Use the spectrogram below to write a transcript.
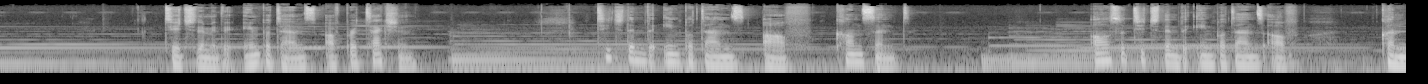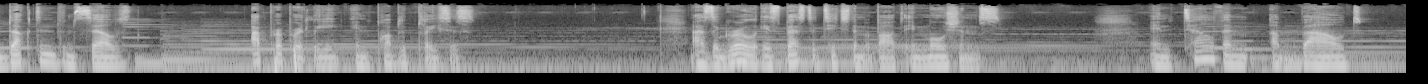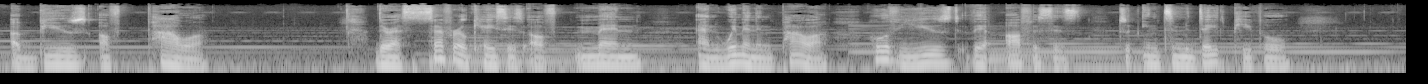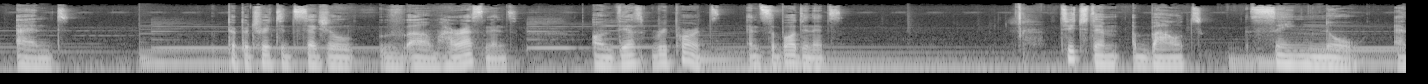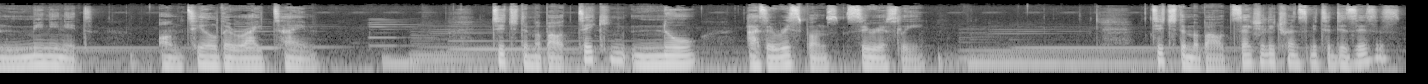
Teach them the importance of protection. Teach them the importance of consent. Also, teach them the importance of conducting themselves appropriately in public places. As they grow, it's best to teach them about emotions and tell them about abuse of power. There are several cases of men and women in power who have used their offices to intimidate people and perpetrated sexual um, harassment on their reports and subordinates. Teach them about saying no and meaning it until the right time. Teach them about taking no as a response seriously. Teach them about sexually transmitted diseases.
